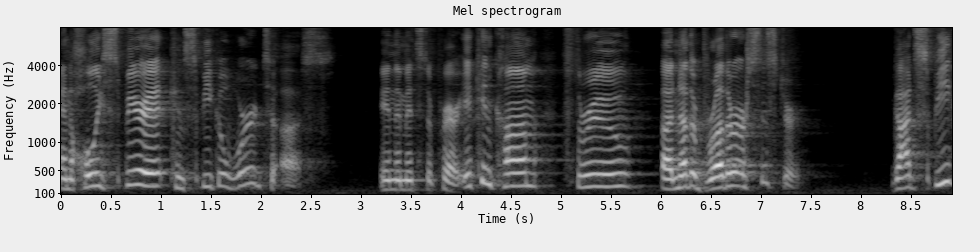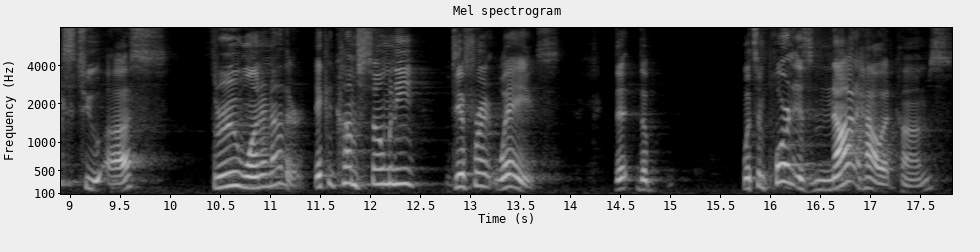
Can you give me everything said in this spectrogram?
and the Holy Spirit can speak a word to us in the midst of prayer. It can come through another brother or sister. God speaks to us through one another. It can come so many different ways. The, the, what's important is not how it comes.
